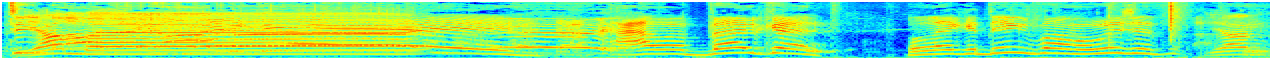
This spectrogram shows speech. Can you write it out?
Jammer. Hey! Oude buiker! Lekker ding van me, hoe is het? Jan,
